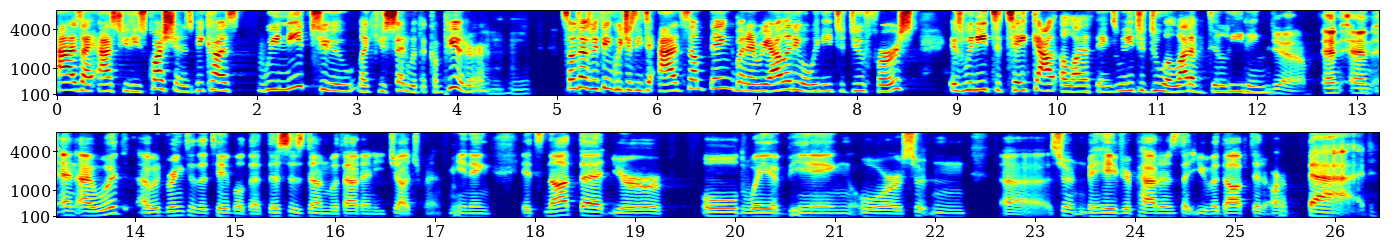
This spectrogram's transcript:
as I ask you these questions because we need to, like you said with the computer, Mhm. sometimes we think we just need to add something, but in reality, what we need to do first is we need to take out a lot of things. We need to do a lot of deleting. Yeah, and and and I would I would bring to the table that this is done without any judgment, meaning it's not that your old way of being or certain uh, certain behavior patterns that you've adopted are bad.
